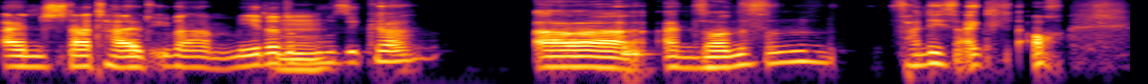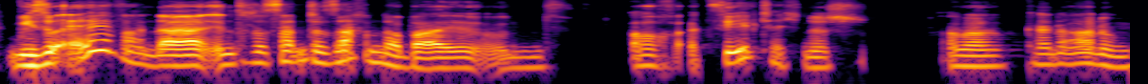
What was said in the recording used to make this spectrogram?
anstatt halt über mehrere Mhm. Musiker. Aber ansonsten fand ich es eigentlich auch visuell waren da interessante Sachen dabei und auch erzähltechnisch. Aber keine Ahnung.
